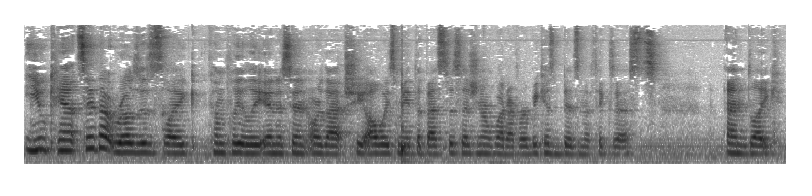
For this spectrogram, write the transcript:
you can't say that Rose is like completely innocent or that she always made the best decision or whatever because Bismuth exists, and like,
